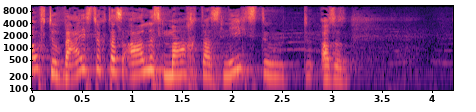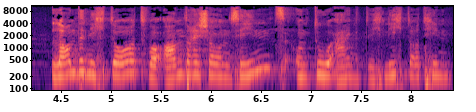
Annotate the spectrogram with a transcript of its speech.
auf, du weißt doch das alles, mach das nicht. Du, du, also lande nicht dort, wo andere schon sind und du eigentlich nicht dorthin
